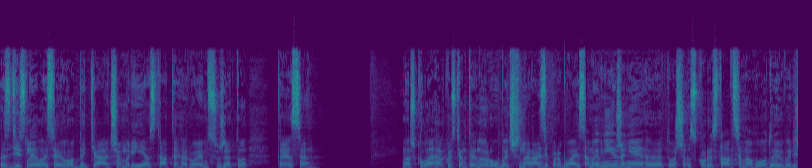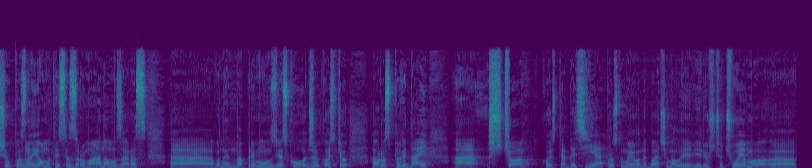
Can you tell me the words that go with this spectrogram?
здійснилася його дитяча мрія стати героєм сюжету ТСН. Наш колега Костянтин Грубич наразі перебуває саме в Ніжині, е, тож скористався нагодою, і вирішив познайомитися з Романом. Зараз е, вони на прямому зв'язку. Отже, Костю, розповідай, а що Костя десь є. Просто ми його не бачимо, але я вірю, що чуємо. Е,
